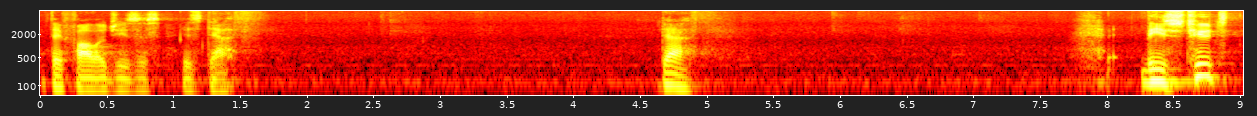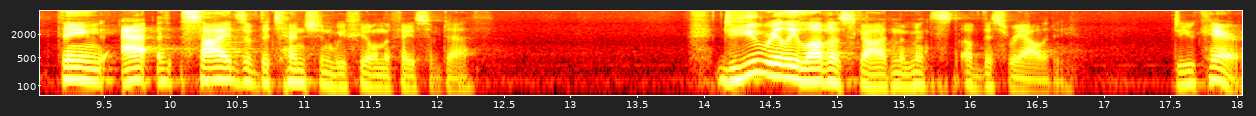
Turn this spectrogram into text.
if they follow Jesus, is death death. These two thing, sides of the tension we feel in the face of death. Do you really love us, God, in the midst of this reality? Do you care?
